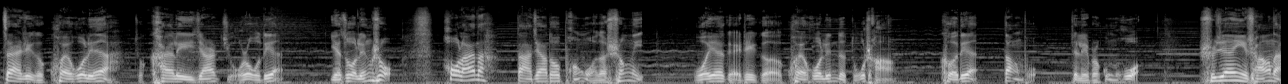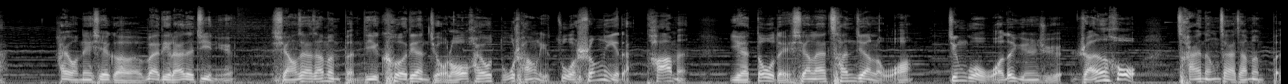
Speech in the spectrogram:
在这个快活林啊，就开了一家酒肉店，也做零售。后来呢，大家都捧我的生意，我也给这个快活林的赌场、客店、当铺这里边供货。时间一长呢。还有那些个外地来的妓女，想在咱们本地客店、酒楼还有赌场里做生意的，他们也都得先来参见了我，经过我的允许，然后才能在咱们本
